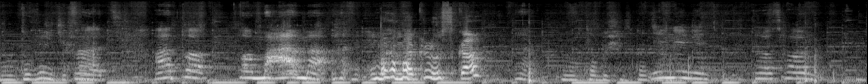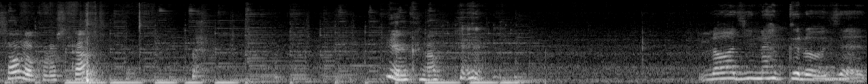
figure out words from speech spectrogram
No to wyjdzie. A to, to mama. Mama kluska? Tak. No to by się Nie, zgadzało. nie, nie. To są. Solo kluska. Piękna. Rodzina kruzek.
